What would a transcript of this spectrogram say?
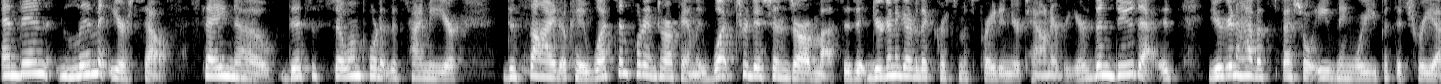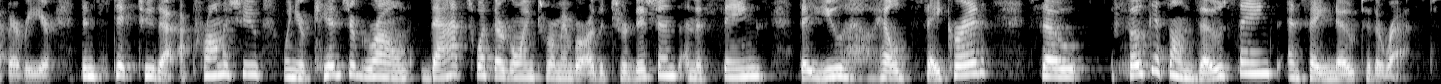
and then limit yourself. Say no. This is so important this time of year decide, okay, what's important to our family? What traditions are a must? Is it you're going to go to the Christmas parade in your town every year? Then do that. It's, you're going to have a special evening where you put the tree up every year. Then stick to that. I promise you, when your kids are grown, that's what they're going to remember are the traditions and the things that you held sacred. So focus on those things and say no to the rest.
